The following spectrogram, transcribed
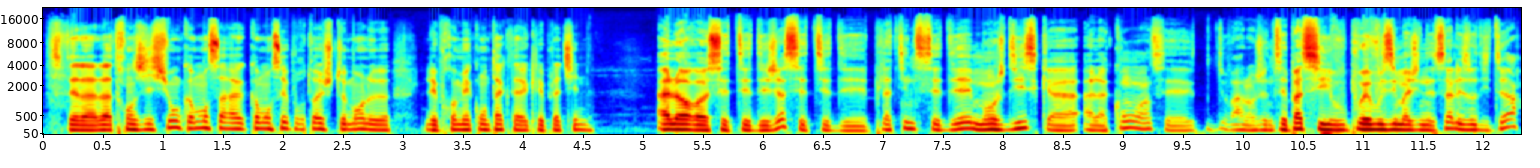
C'était la, la, transition. Comment ça a commencé pour toi justement le, les premiers contacts avec les platines? Alors euh, c'était déjà c'était des platines CD manche disque à, à la con. Hein, alors je ne sais pas si vous pouvez vous imaginer ça les auditeurs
